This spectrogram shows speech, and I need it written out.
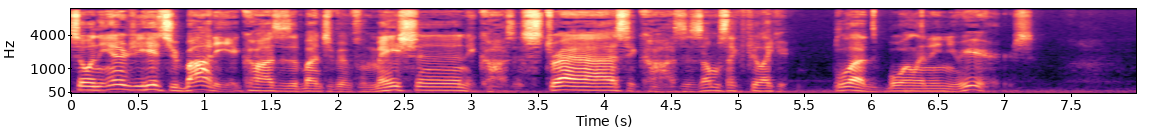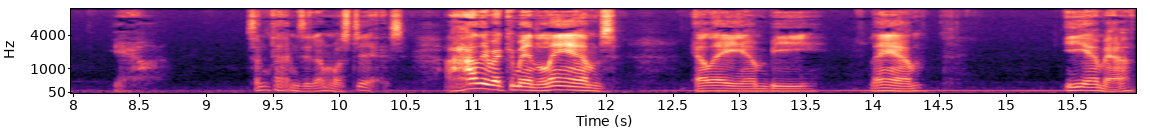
So when the energy hits your body, it causes a bunch of inflammation, it causes stress, it causes almost like you feel like your blood's boiling in your ears. Yeah. Sometimes it almost is. I highly recommend LAMB's L A M B LAMB EMF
